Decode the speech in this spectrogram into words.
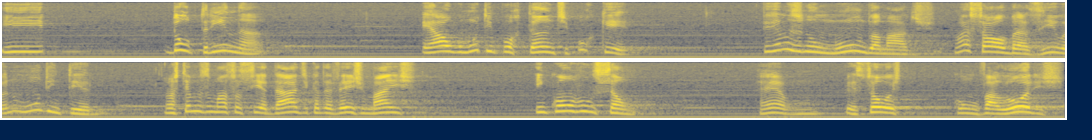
E doutrina é algo muito importante, por quê? Vivemos num mundo, amados, não é só o Brasil, é no mundo inteiro. Nós temos uma sociedade cada vez mais em convulsão. É, pessoas com valores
